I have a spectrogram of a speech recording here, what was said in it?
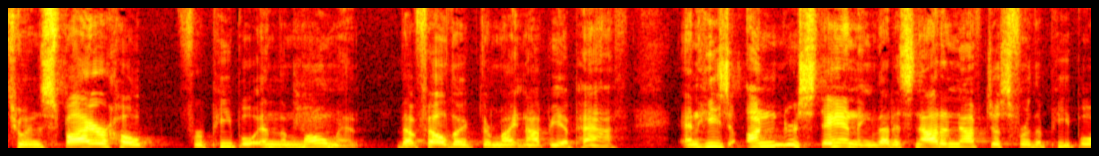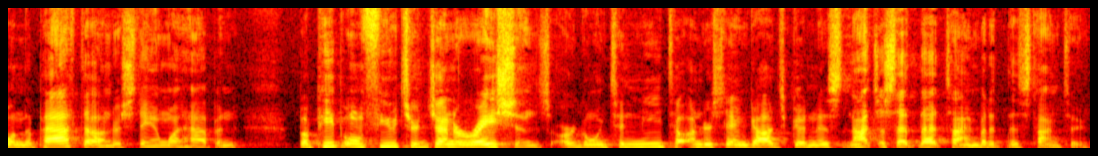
to inspire hope for people in the moment that felt like there might not be a path. And he's understanding that it's not enough just for the people in the path to understand what happened, but people in future generations are going to need to understand God's goodness, not just at that time, but at this time too.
